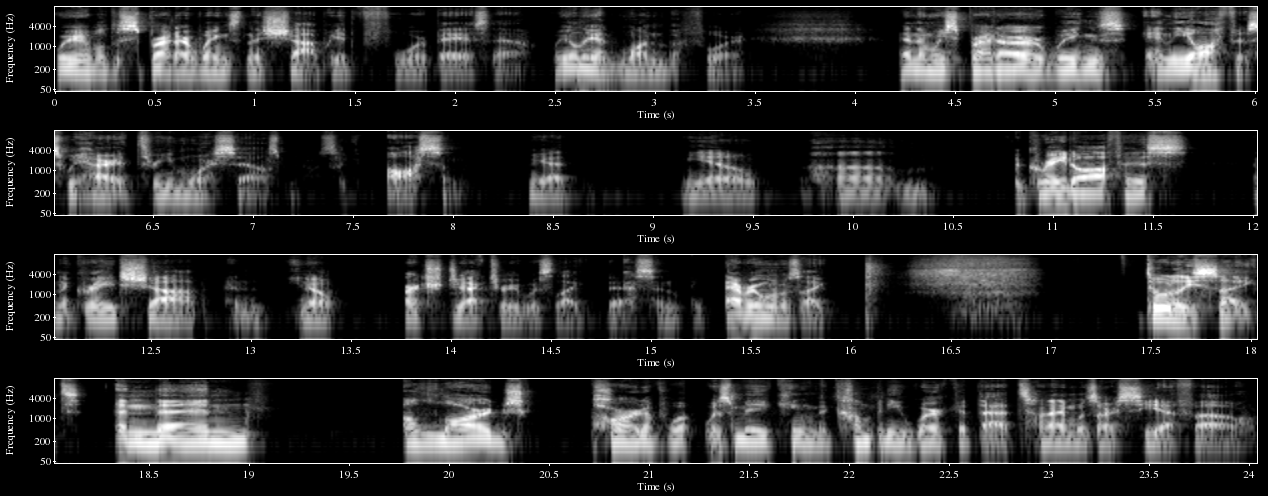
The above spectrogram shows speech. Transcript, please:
We were able to spread our wings in the shop. We had four bays now. We only had one before, and then we spread our wings in the office. We hired three more salesmen. It was like awesome. We had, you know, um, a great office and a great shop, and you know, our trajectory was like this, and everyone was like totally psyched. And then a large part of what was making the company work at that time was our CFO,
